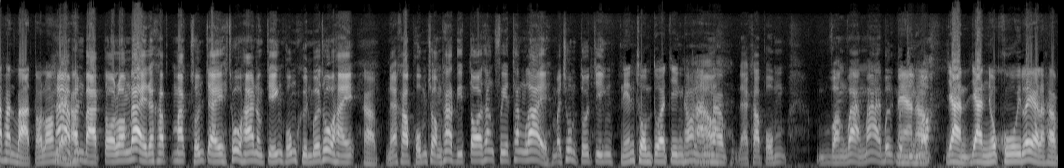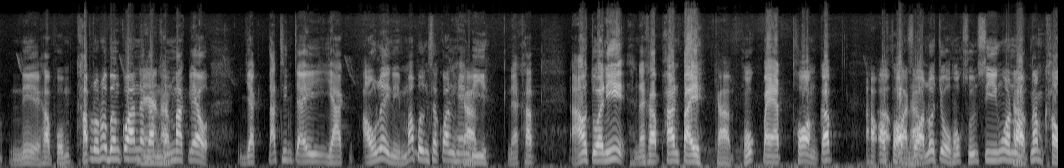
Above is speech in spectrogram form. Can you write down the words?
5,000บาทต่อรองได้ห้าครัพับนบาทต่อรองได้นะครับ มักสนใจโทรหาน้องเจ๋งผมขืนเบอร์โทรให้ครับนะครับผมช่องทางติดต่อทั้งเฟซทั้งไลน์มาชมตัวจริง เน้นชมตัวจริงเท่านั้นครับอนะครับผม ว่างๆมากเบิ้งตัวแม่จรินงครับเนาะ ย่านย่านยกคูเลยละครับ นี่ครับผมขับรถมาเบิ้งก่อนนะครับแม่นครับขันมักแล้ว อยากตัดสินใจอยากเอาเลยนี่ มาเบิ้งสะก้อนแห่งครับ ดีนะครับ เอาตัวนี้นะครับผ่านไป ครับ68ทองกับเอาออฟฟอร์ดฟคอรัร์บดโลโจ604ง่วนออกน้ำเข่า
